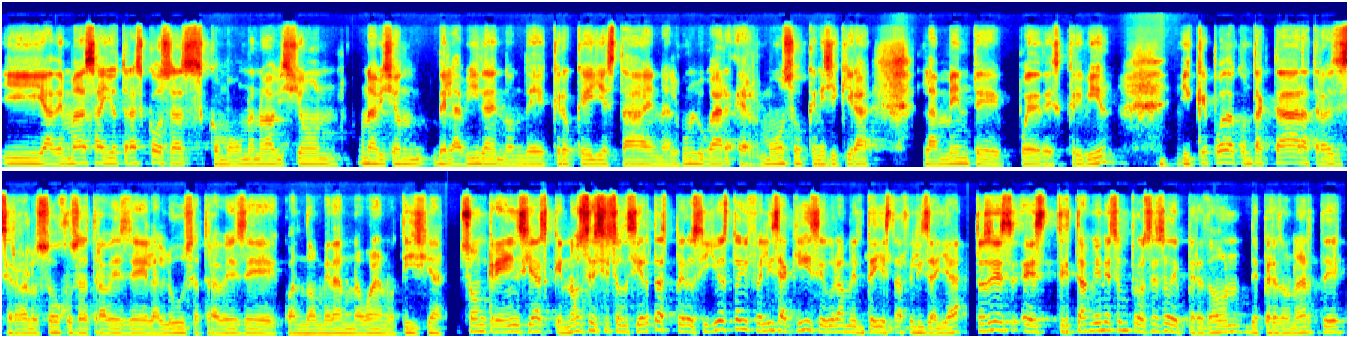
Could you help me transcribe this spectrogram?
y además hay otras cosas como una nueva visión, una visión de la vida en donde creo que ella está en algún lugar hermoso que ni siquiera la mente puede describir y que pueda contactar a través de cerrar los ojos, a través de la luz, a través de cuando me dan una buena noticia. Son creencias que no sé si son ciertas, pero si yo estoy feliz aquí, seguramente ella está feliz allá. Entonces, este también es un proceso de perdón, de perdonarte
